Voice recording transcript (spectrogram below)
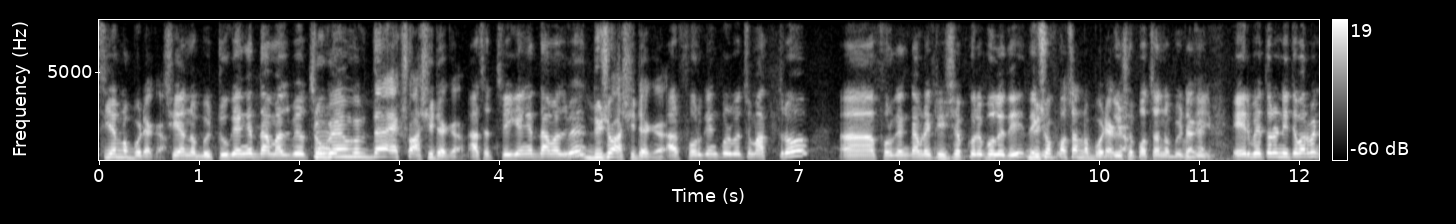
ছিয়ানব্বই টাকা। ছিয়ানব্বই টু গ্যাং এর দাম আসবে টু গ্যাং একশো আশি টাকা। আচ্ছা থ্রি গ্যাং এর দাম আসবে? দুশো আশি টাকা। আর ফোর গ্যাং পড়বে হচ্ছে মাত্র আমরা একটু হিসাব করে বলে দিই। দুশো পঁচানব্বই টাকা। দুইশো পঁচানব্বই টাকা। এর ভেতরে নিতে পারবেন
